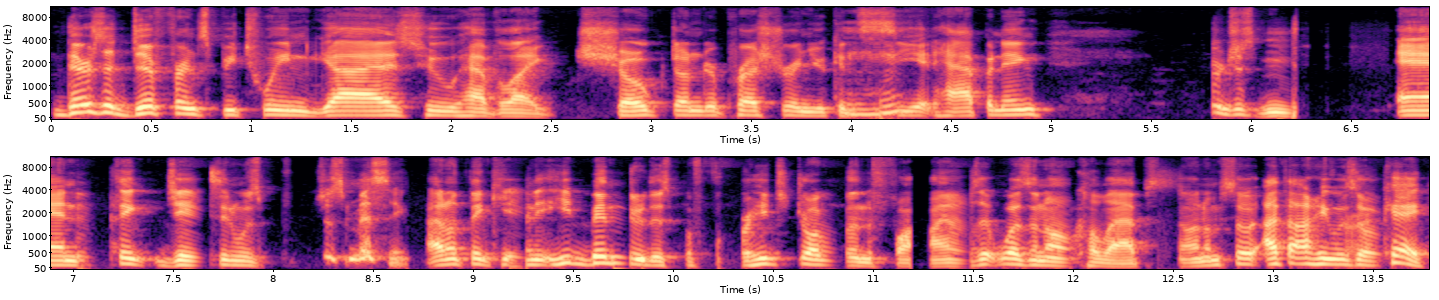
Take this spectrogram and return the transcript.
there's a difference between guys who have like choked under pressure and you can Mhm. see it happening. Or just, and I think Jayson was just missing. I don't think he, he'd been through this before. He'd struggled in the finals. It wasn't all collapsing on him, so I thought he was okay.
